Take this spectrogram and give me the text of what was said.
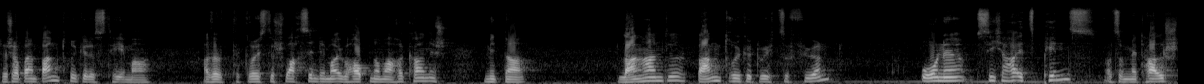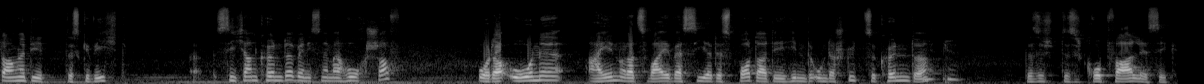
Das ist ja beim Bankdrücke das Thema. Also der größte Schwachsinn, den man überhaupt noch machen kann, ist mit einer Langhantel Bankdrücke durchzuführen ohne Sicherheitspins, also Metallstange, die das Gewicht äh, sichern könnte, wenn ich es nicht mehr hoch schaffe, oder ohne ein oder zwei versierte Spotter, die hinter unterstützen könnte. Das ist, das ist grob fahrlässig.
